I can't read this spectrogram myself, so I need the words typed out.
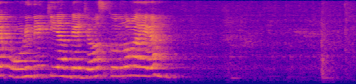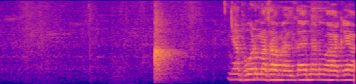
ਚੋਂ ਫੋਨ ਹੀ ਦੇਖੀ ਜਾਂਦੇ ਜੋ ਸਕੂਲੋਂ ਆਏ ਆ। ਜਾਂ ਫੋਨ ਮਸਾ ਮਿਲਦਾ ਇਹਨਾਂ ਨੂੰ ਆ ਕੇ ਆ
